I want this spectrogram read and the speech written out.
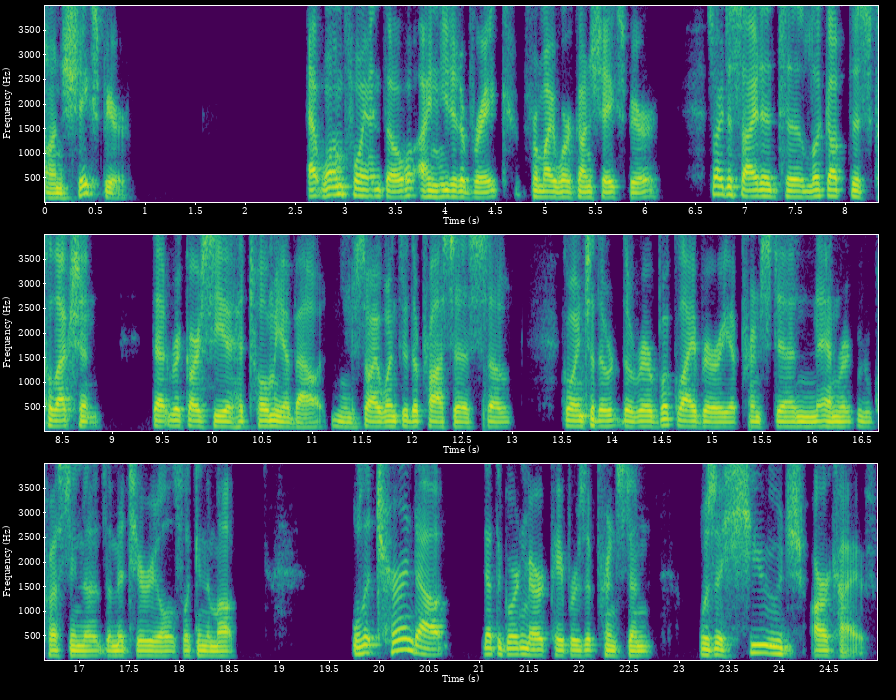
on Shakespeare. At one point, though, I needed a break from my work on Shakespeare. So I decided to look up this collection that Rick Garcia had told me about. So I went through the process of going to the, the rare book library at Princeton and re- requesting the, the materials, looking them up. Well, it turned out that the Gordon Merrick papers at Princeton was a huge archive,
